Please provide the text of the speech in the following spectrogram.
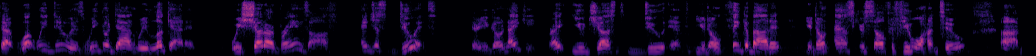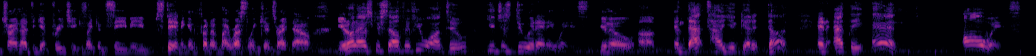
that what we do is we go down, we look at it, we shut our brains off, and just do it. There you go, Nike, right? You just do it. You don't think about it. You don't ask yourself if you want to. Uh, I'm trying not to get preachy because I can see me standing in front of my wrestling kids right now. You don't ask yourself if you want to. You just do it anyways, you know, um, and that's how you get it done. And at the end, always,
